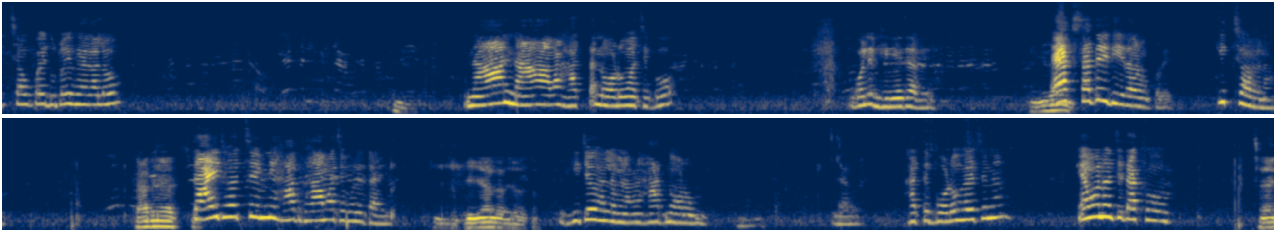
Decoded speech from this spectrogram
ইচ্ছা উপায় দুটোই হয়ে গেল। না না আমার হাতটা নরম আছে গো। বলে ভেঙে যাবে। একসাথেই দিয়ে দাও করে। কিচ্ছু হবে না। টাইট হচ্ছে এমনি হাত ঘাম আছে বলে তাই। ভিজে ভিজেও ভালো না আমার হাত নরম। দেখো হাতে বড় হয়েছে না? কেমন হচ্ছে দেখো। হ্যাঁ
